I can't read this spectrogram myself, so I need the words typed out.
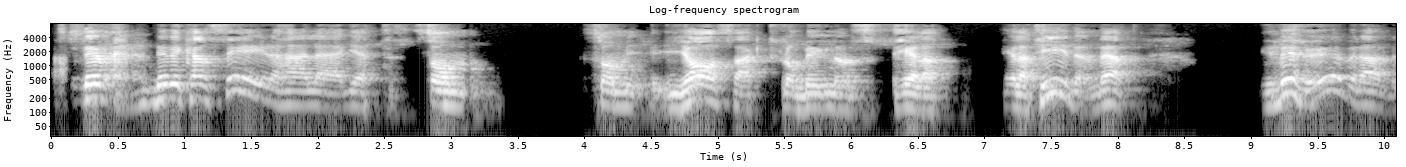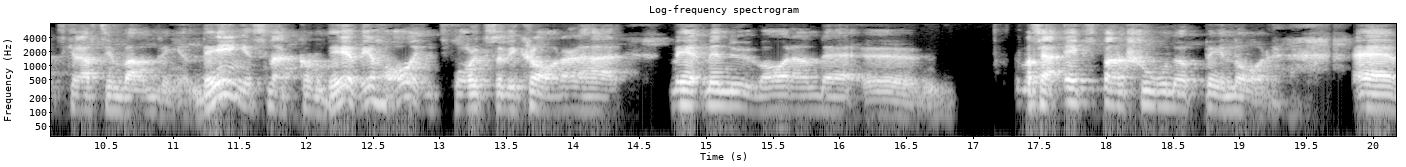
Alltså, det, det, vi kan se i det här läget som, som jag har sagt från Byggnads hela, hela tiden, det är att vi behöver arbetskraftsinvandringen. Det är inget snack om det. Vi har inte folk så vi klarar det här med, med nuvarande eh, man säga, expansion uppe i norr. Eh,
